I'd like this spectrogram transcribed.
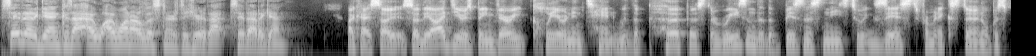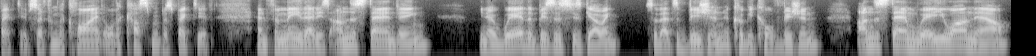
Say that again, because I, I want our listeners to hear that. Say that again. Okay, so so the idea is being very clear and intent with the purpose, the reason that the business needs to exist from an external perspective, so from the client or the customer perspective. And for me, that is understanding, you know, where the business is going. So that's vision. It could be called vision. Understand where you are now.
